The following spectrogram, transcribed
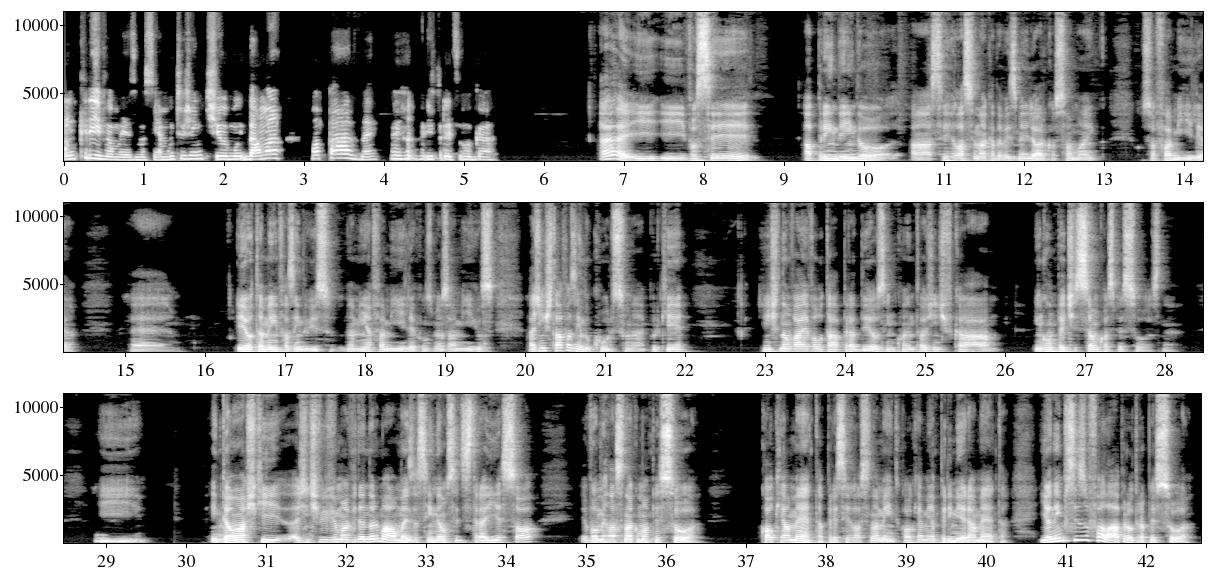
incrível mesmo, assim, é muito gentil, dá uma, uma paz, né? ir para esse lugar. É, e, e você aprendendo a se relacionar cada vez melhor com a sua mãe, com a sua família. É, eu também fazendo isso na minha família, com os meus amigos, a gente está fazendo o curso, né? Porque a gente não vai voltar para Deus enquanto a gente ficar em competição com as pessoas, né? E uhum. Então eu acho que a gente vive uma vida normal, mas assim, não se distrair é só eu vou me relacionar com uma pessoa. Qual que é a meta para esse relacionamento? Qual que é a minha primeira meta? E eu nem preciso falar para outra pessoa.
